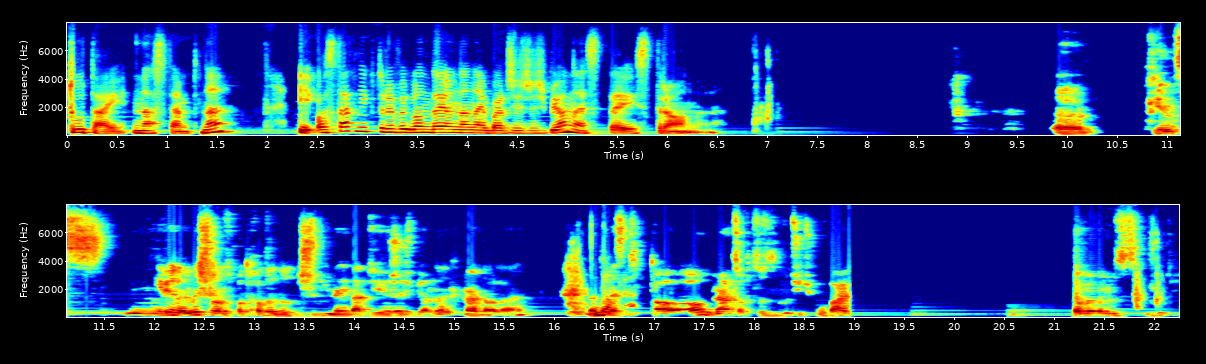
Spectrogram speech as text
tutaj następne i ostatnie, które wyglądają na najbardziej rzeźbione z tej strony. E, więc niewiele myśląc podchodzę do drzwi najbardziej rzeźbionych na dole. Natomiast to, na co chcę zwrócić uwagę, chciałbym zwrócić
